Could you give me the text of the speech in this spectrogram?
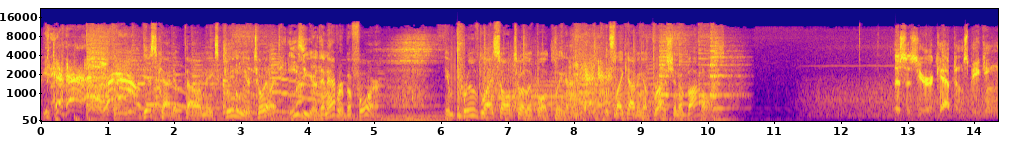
Yeah, look out! This kind of power makes cleaning your toilet easier than ever before. Improved Lysol toilet bowl cleaner. It's like having a brush in a bottle. This is your captain speaking.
